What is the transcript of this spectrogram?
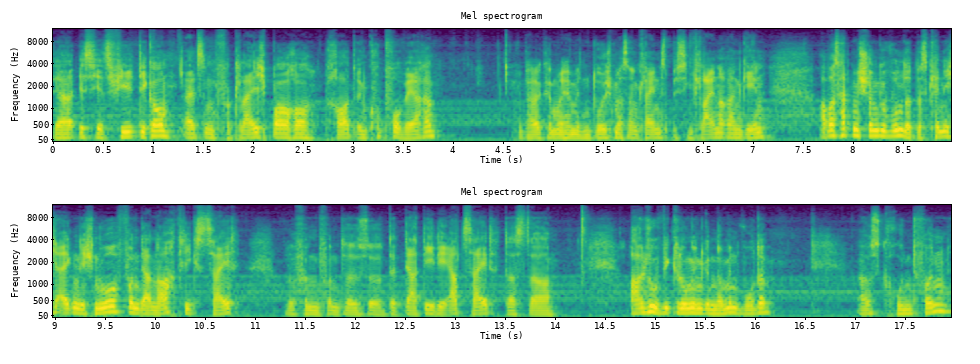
der ist jetzt viel dicker als ein vergleichbarer Draht in Kupfer wäre. Von daher können wir hier mit dem Durchmesser ein kleines bisschen kleiner rangehen. Aber es hat mich schon gewundert. Das kenne ich eigentlich nur von der Nachkriegszeit oder von, von der DDR-Zeit, dass da Alu-Wicklungen genommen wurde. Aus Grund von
